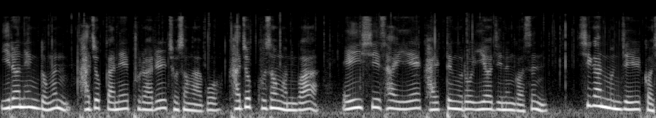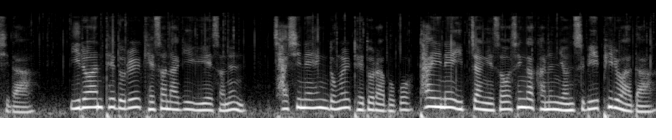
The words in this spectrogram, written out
이런 행동은 가족 간의 불화를 조성하고 가족 구성원과 A씨 사이의 갈등으로 이어지는 것은 시간 문제일 것이다. 이러한 태도를 개선하기 위해서는 자신의 행동을 되돌아보고 타인의 입장에서 생각하는 연습이 필요하다.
